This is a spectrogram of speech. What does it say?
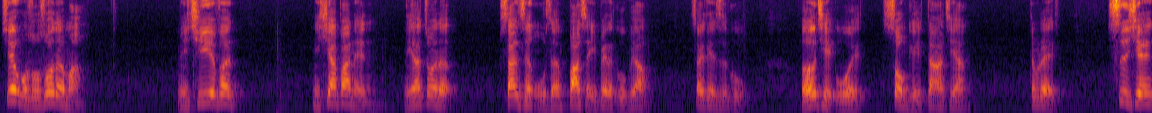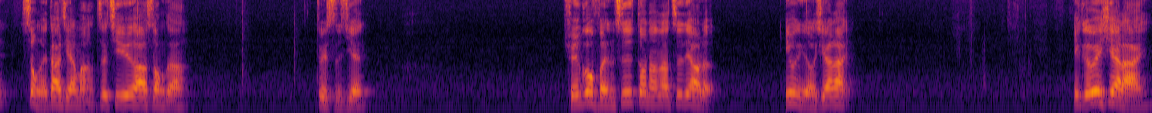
就像我所说的嘛，你七月份，你下半年你要赚的三成、五成、八成、一倍的股票，在电子股。而且我也送给大家，对不对？事先送给大家嘛，这七月号送的，对时间，全国粉丝都拿到资料了，因为有下来一个月下来，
